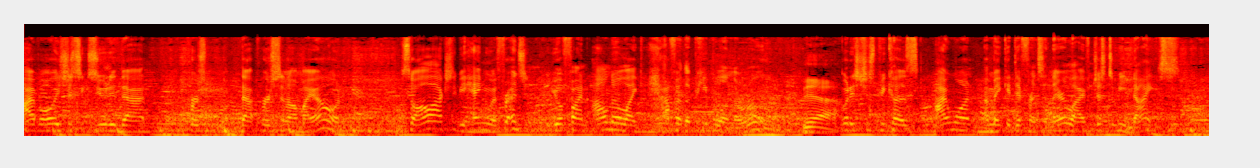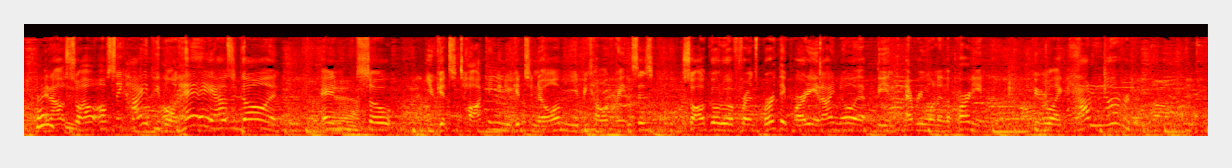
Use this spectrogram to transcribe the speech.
I've always just exuded that person that person on my own. So I'll actually be hanging with friends. You'll find I'll know like half of the people in the room, Yeah. but it's just because I want to make a difference in their life, just to be nice. and I'll, so I'll, I'll say hi to people and hey, how's it going? And Yeah. so you get to talking and you get to know them and you become acquaintances. So I'll go to a friend's birthday party and I know everyone in the party and people are like, how do you know everybody?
